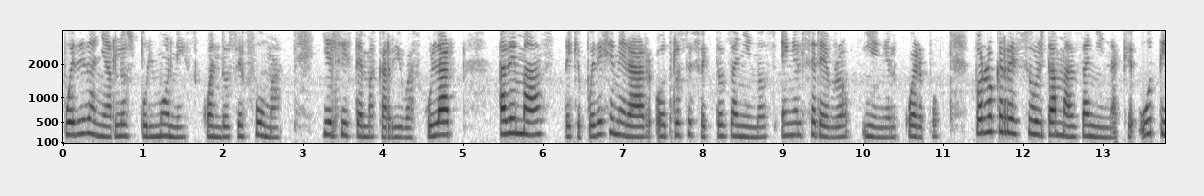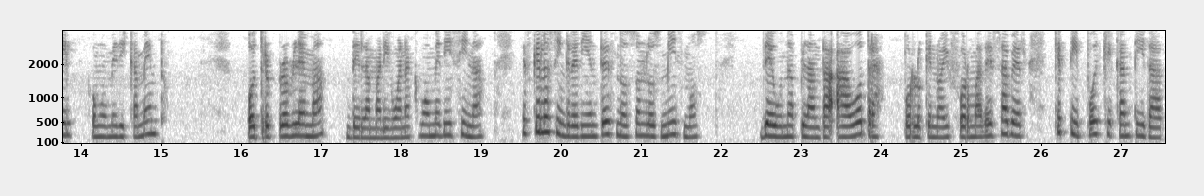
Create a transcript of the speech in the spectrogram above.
puede dañar los pulmones cuando se fuma y el sistema cardiovascular, además de que puede generar otros efectos dañinos en el cerebro y en el cuerpo, por lo que resulta más dañina que útil como medicamento. Otro problema de la marihuana como medicina es que los ingredientes no son los mismos de una planta a otra, por lo que no hay forma de saber qué tipo y qué cantidad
